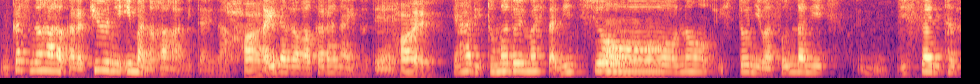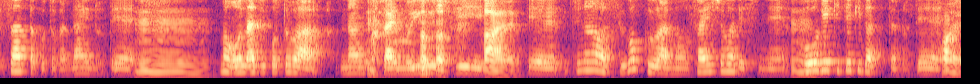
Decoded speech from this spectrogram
昔の母から急に今の母みたいなはい。間がわからないので、はい。やはり戸惑いました。認知症の人にはそんなに実際に携わったことがないので、まあ、同じことは何回も言うし、はい。でうちの母はすごくあの最初はですねうん。攻撃的だったので、はい。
